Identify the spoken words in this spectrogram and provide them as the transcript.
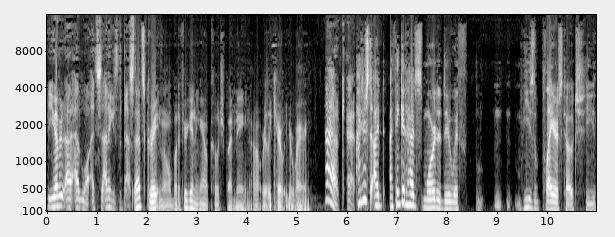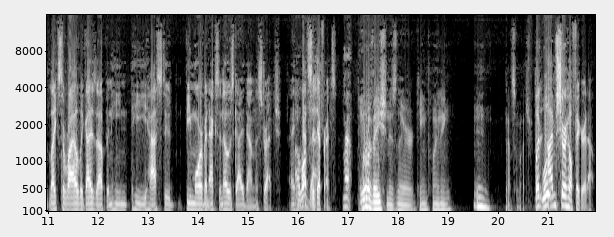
You ever? I, I, well, it's, I think it's the best. That's great and all, but if you're getting out coached by Maine, I don't really care what you're wearing. Okay. I just I I think it has more to do with he's a player's coach. He likes to rile the guys up, and he he has to be more of an X and O's guy down the stretch. I think love that's that. the difference. Yeah, he will. Motivation is there. Game planning, mm, not so much. But Well- I'm sure he'll figure it out.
